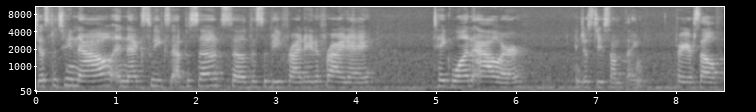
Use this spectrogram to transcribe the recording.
just between now and next week's episode, so this would be Friday to Friday, take one hour and just do something for yourself,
